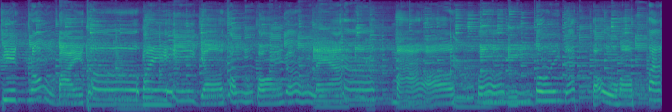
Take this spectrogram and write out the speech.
chiếc nón bài thơ bây giờ không còn đơn lẻ, mà ở bên tôi kết tổ hợp tác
